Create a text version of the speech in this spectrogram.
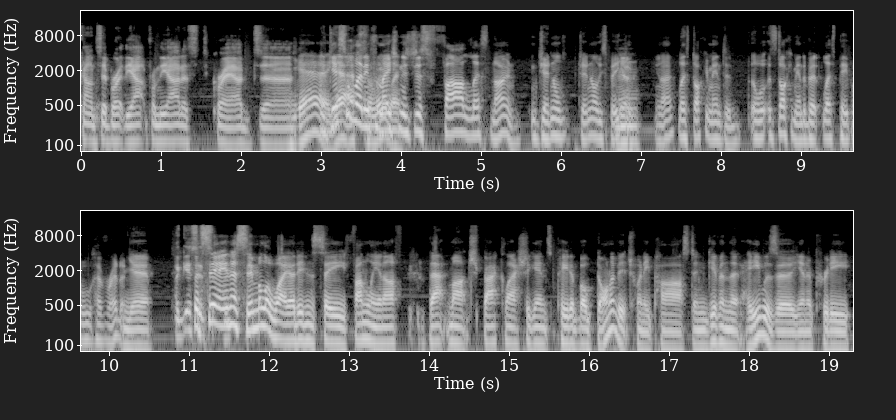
can't separate the art from the artist crowd. Uh, yeah. I guess yeah, all that absolutely. information is just far less known. In general, generally speaking, Mm. you know, less documented. Or it's documented, but less people have read it. Yeah. I guess But it's see, in a similar way, I didn't see, funnily enough, that much backlash against Peter Bogdanovich when he passed. And given that he was a you know pretty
